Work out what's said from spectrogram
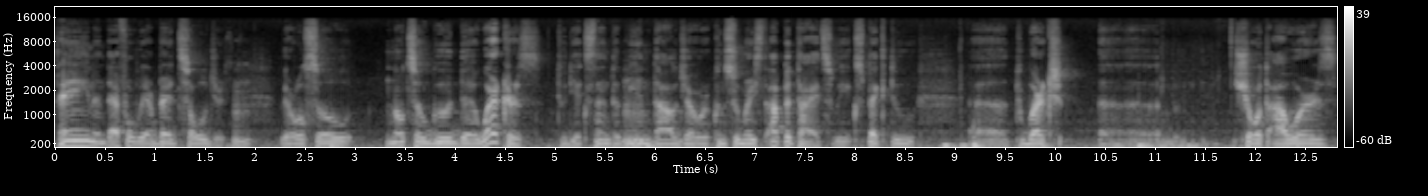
pain, and therefore we are bad soldiers. Mm-hmm. We are also not so good uh, workers to the extent that mm-hmm. we indulge our consumerist appetites. We expect to uh, to work short hours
